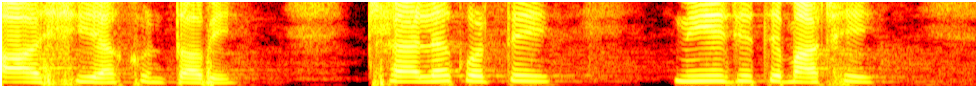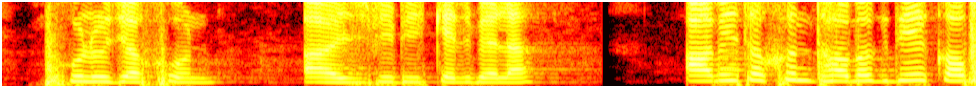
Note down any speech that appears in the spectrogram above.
আসি এখন তবে। খেলা করতে নিয়ে যেতে মাঠে। ভুলু যখন আসবে বিকেলবেলা আমি তখন ধমক দিয়ে কব,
